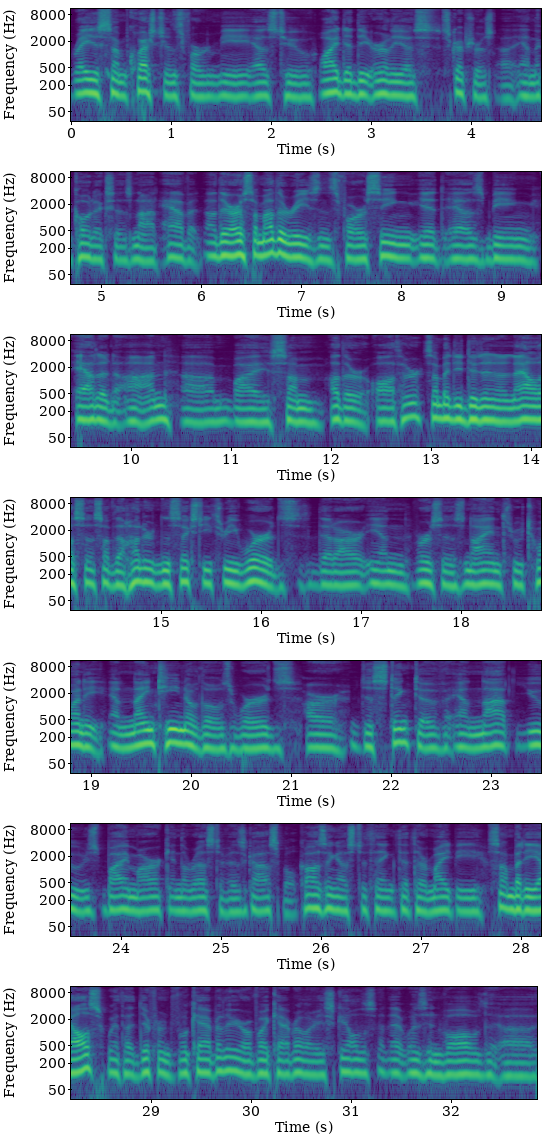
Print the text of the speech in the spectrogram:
raise some questions for me as to why did the earliest scriptures uh, and the codexes not have it. Uh, there are some other reasons for seeing it as being added on um, by some other author. Somebody did an analysis of the 163 words that are in verses 9 through 20, and 19 of those words are distinctive and not used by Mark in the rest of his gospel, causing us to think that there might be somebody else with a different vocabulary or vocabulary skills that was involved uh,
